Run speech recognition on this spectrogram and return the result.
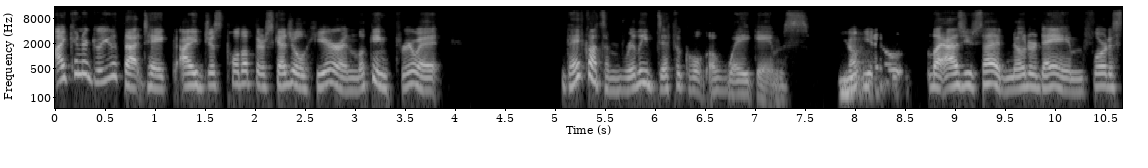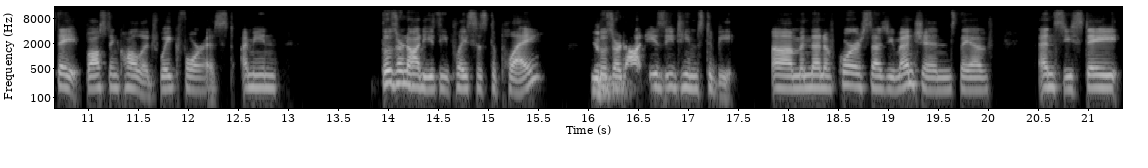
I can agree with that take. I just pulled up their schedule here and looking through it, they've got some really difficult away games. Yep. You know, like as you said, Notre Dame, Florida State, Boston College, Wake Forest. I mean, those are not easy places to play. Yep. Those are not easy teams to beat. Um, and then of course, as you mentioned, they have NC State,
